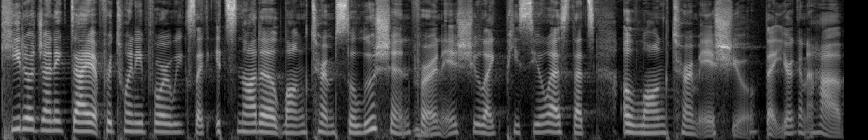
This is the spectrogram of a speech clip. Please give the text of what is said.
ketogenic diet for 24 weeks like it's not a long-term solution for Mm-hmm. an issue like PCOS that's a long-term issue that you're going to have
